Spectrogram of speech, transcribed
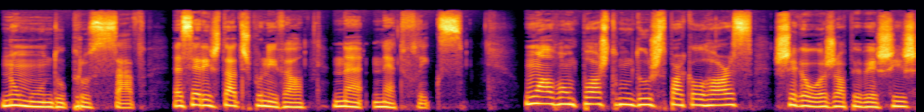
num mundo processado. A série está disponível na Netflix. Um álbum póstumo dos Sparkle Horse chega hoje ao PBX,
